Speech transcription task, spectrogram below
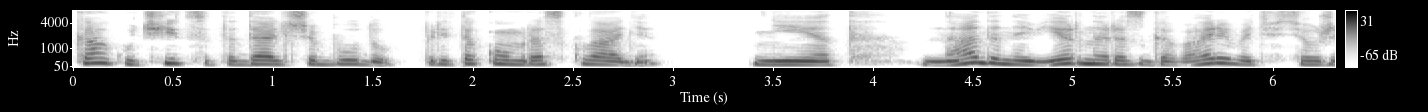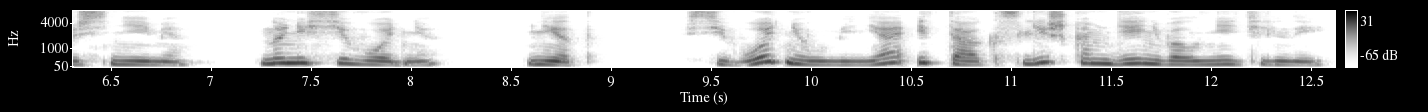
Как учиться-то дальше буду при таком раскладе? Нет, надо, наверное, разговаривать все же с ними. Но не сегодня. Нет, сегодня у меня и так слишком день волнительный,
